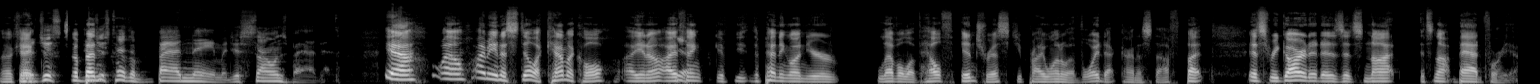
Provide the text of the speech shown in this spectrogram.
So Okay. it just So it just has a bad name. It just sounds bad. Yeah. Well, I mean, it's still a chemical. Uh, you know, I Yeah. think if you, depending on your level of health interest, you probably want to avoid that kind of stuff. But it's regarded as it's not it's not bad for you.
